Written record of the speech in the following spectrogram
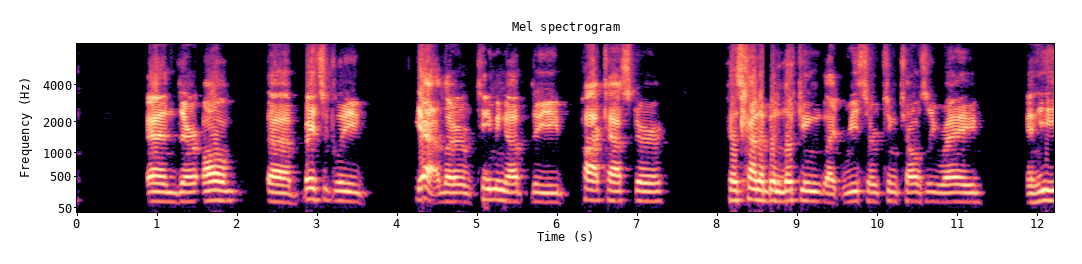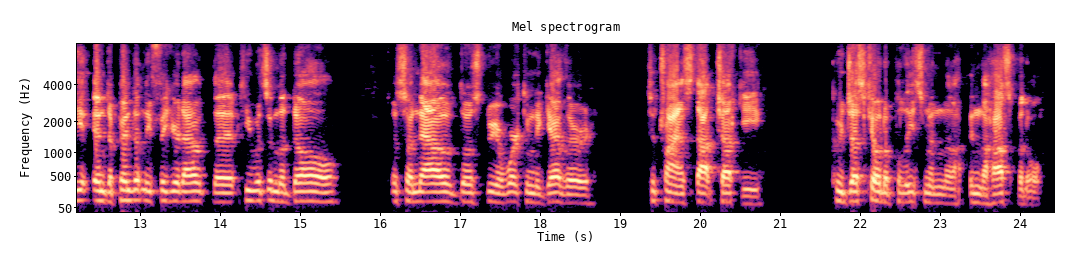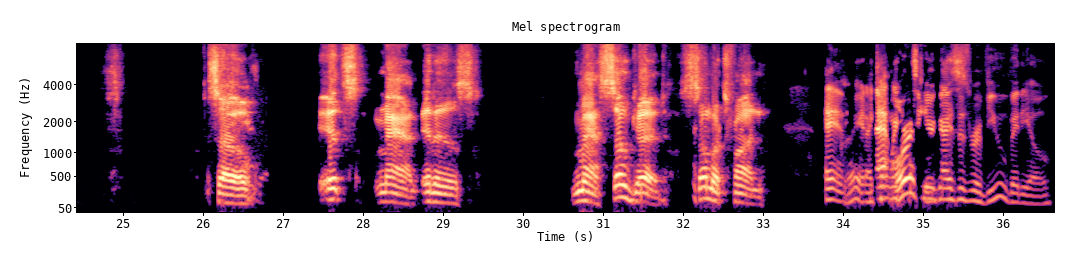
and they're all uh, basically, yeah, they're teaming up. The podcaster has kind of been looking, like researching Charles Lee Ray, and he independently figured out that he was in the doll. And so now those three are working together to try and stop Chucky, who just killed a policeman in the, in the hospital. So it's man, it is man, so good, so much fun. And Great. I can't wait to see your guys' review video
